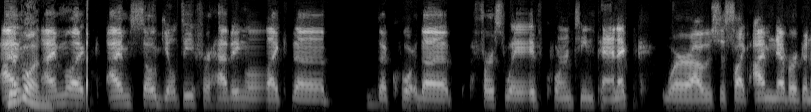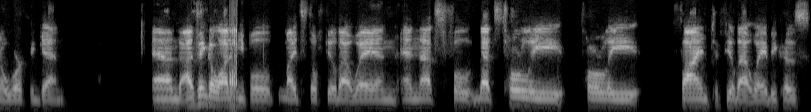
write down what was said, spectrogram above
Good I'm, one. I'm like I'm so guilty for having like the the the first wave quarantine panic where I was just like I'm never going to work again. And I think a lot of people might still feel that way and and that's full that's totally totally fine to feel that way because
